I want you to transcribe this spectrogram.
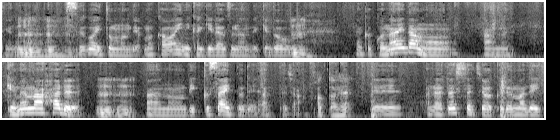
ていうのがうんうんうん。すごいと思うんだよ。まあ可愛いに限らずなんだけど、うんなんかこの間もあのゲメマ春うんうん。あのビッグサイトであったじゃん。あったね。であれ私たちは車で行っ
